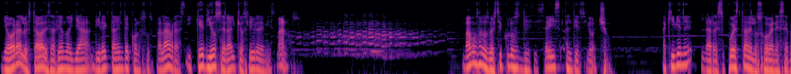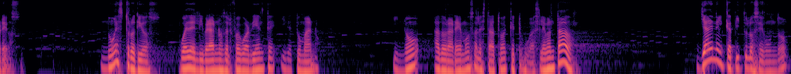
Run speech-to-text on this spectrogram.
Y ahora lo estaba desafiando ya directamente con sus palabras. ¿Y qué Dios será el que os libre de mis manos? Vamos a los versículos 16 al 18. Aquí viene la respuesta de los jóvenes hebreos. nuestro Dios puede librarnos del fuego ardiente y de tu mano. Y no adoraremos a la estatua que tú has levantado. Ya en el capítulo segundo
